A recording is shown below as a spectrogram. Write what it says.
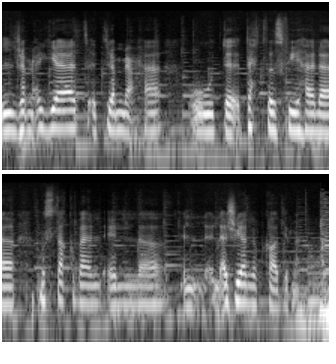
الجمعيات تجمعها وتحتفظ فيها لمستقبل الأجيال القادمة.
